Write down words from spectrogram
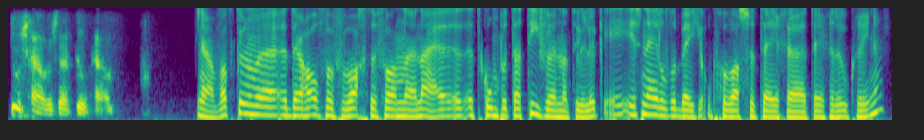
toeschouwers naartoe gaan. Ja, wat kunnen we derhalve verwachten van uh, nou, het competitieve natuurlijk? Is Nederland een beetje opgewassen tegen, tegen de Oekraïners?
